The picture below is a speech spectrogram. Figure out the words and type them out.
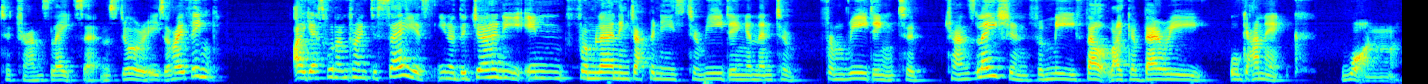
to translate certain stories. And I think, I guess what I'm trying to say is, you know, the journey in from learning Japanese to reading and then to from reading to translation for me felt like a very organic one.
